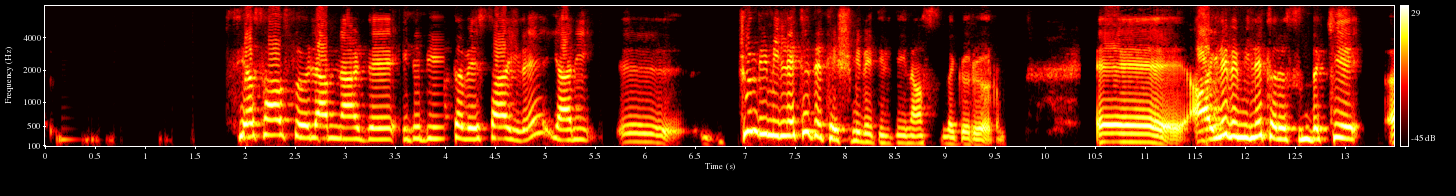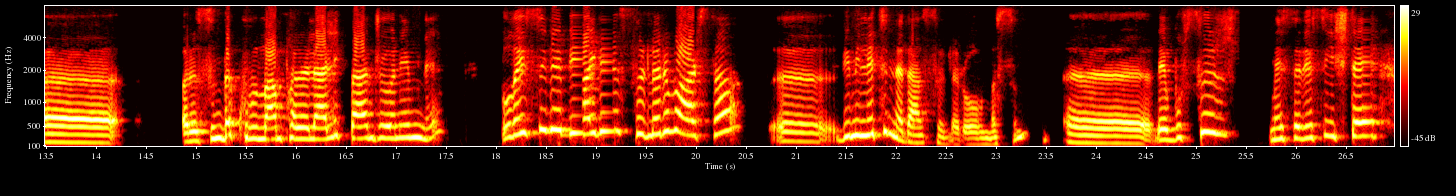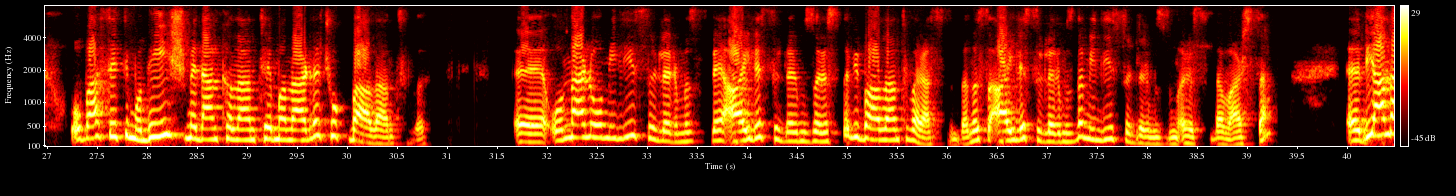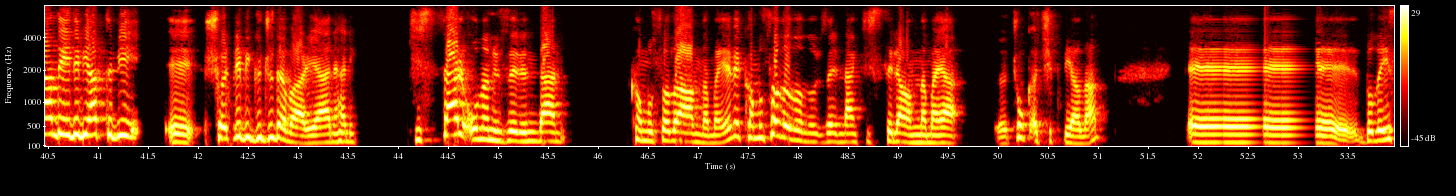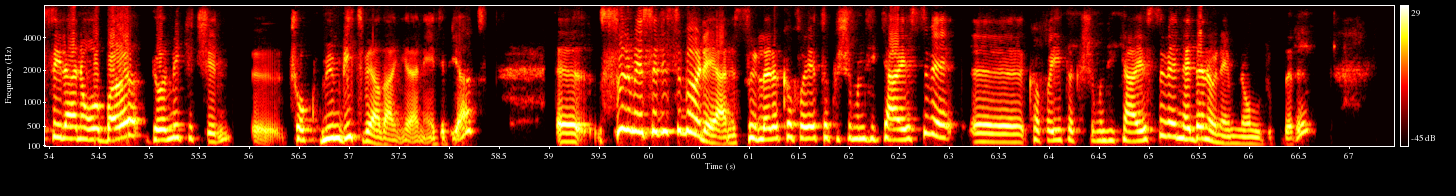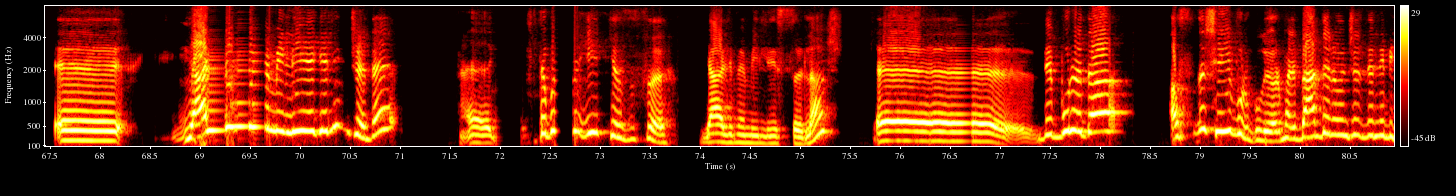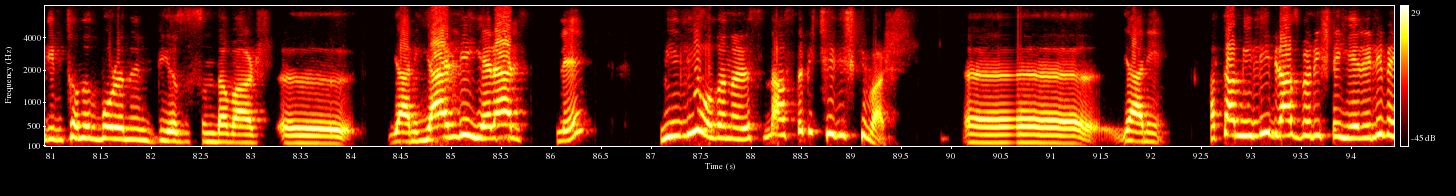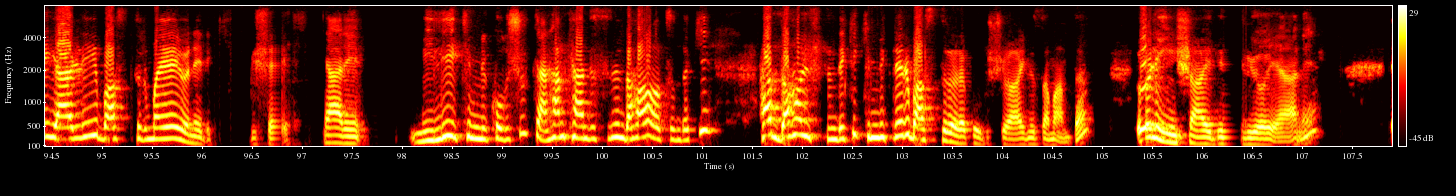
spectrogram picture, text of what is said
siyasal söylemlerde, edebiyatta vesaire yani e, tüm bir millete de teşmil edildiğini aslında görüyorum. E, aile ve millet arasındaki e, arasında kurulan paralellik bence önemli. Dolayısıyla bir ailenin sırları varsa e, bir milletin neden sırları olmasın? E, ve bu sır meselesi işte o bahsettiğim o değişmeden kalan temalarla çok bağlantılı. Ee, onlarla o milli sırlarımız ve aile sırlarımız arasında bir bağlantı var aslında. Nasıl aile sırlarımızda milli sırlarımızın arasında varsa. Bir yandan da edebiyatta bir e, şöyle bir gücü de var yani hani kişisel olan üzerinden kamusalı anlamaya ve kamusal alan üzerinden kişiseli anlamaya e, çok açık bir alan. E, dolayısıyla hani o bağı görmek için e, çok mümbit bir alan yani edebiyat. Sır meselesi böyle yani. Sırlara kafaya takışımın hikayesi ve kafayı takışımın hikayesi ve neden önemli oldukları. Yerli ve milliye gelince de kitabın ilk yazısı Yerli ve Milli Sırlar. E, ve burada aslında şeyi vurguluyorum. Hani benden önce de ne bileyim Tanıl Bora'nın bir yazısında var. E, yani yerli yerelle milli olan arasında aslında bir çelişki var. Ee, yani hatta milli biraz böyle işte yereli ve yerliyi bastırmaya yönelik bir şey. Yani milli kimlik oluşurken hem kendisinin daha altındaki hem daha üstündeki kimlikleri bastırarak oluşuyor aynı zamanda. Öyle inşa ediliyor yani.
